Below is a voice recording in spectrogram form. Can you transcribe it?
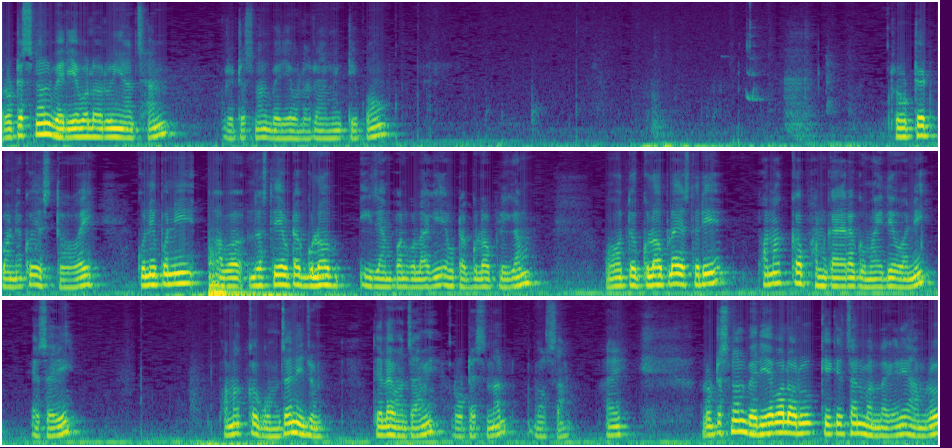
रोटेसनल भेरिएबलहरू यहाँ छन्। रोटेसनल भेरिएबलहरू हामी टिपौँ। रोटेट भनेको यस्तो हो है? कुनै पनि अब जस्तै एउटा ग्लोब इक्जाम्पलको लागि एउटा ग्लोब लिगम हो त्यो ग्लोबलाई यसरी फनक्क फन्काएर घुमाइदियो भने यसरी फनक्क घुम्छ नि जुन। त्यसलाई भन्छ हामी रोटेसनल मोसन है। रोटेसनल भेरिएबलहरू के के छन् भन्दाखेरि हाम्रो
